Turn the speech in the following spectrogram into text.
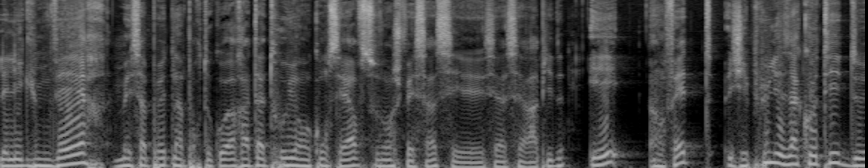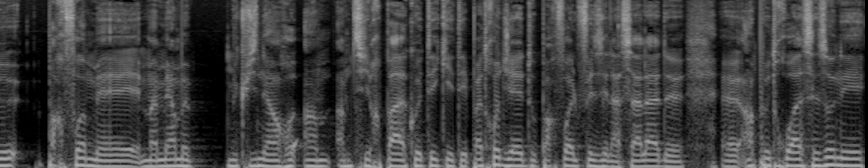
les légumes verts, mais ça peut être n'importe quoi. Ratatouille en conserve, souvent je fais ça, c'est assez rapide. Et en fait, j'ai plus les à côté de parfois mais ma mère me me cuisiner un, un, petit repas à côté qui était pas trop diète, ou parfois elle faisait la salade euh, un peu trop assaisonnée,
